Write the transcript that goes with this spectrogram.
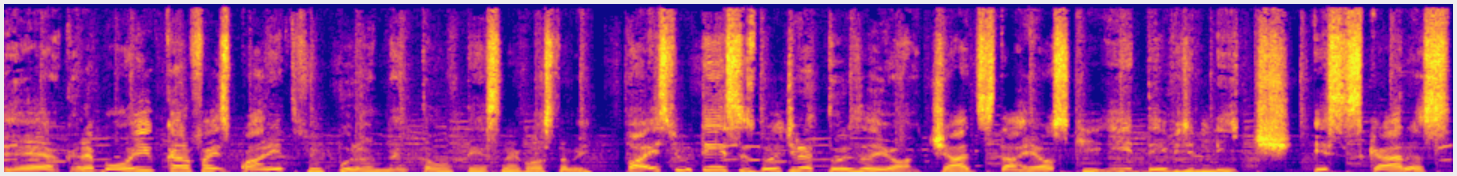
É, o cara é bom e o cara faz 40 filmes por ano, né? Então tem esse negócio também. Ó, esse filme tem esses dois diretores aí, ó, Chad Stahelski e David Leitch. Esses caras,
